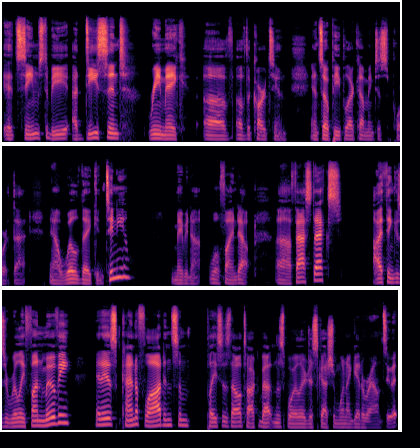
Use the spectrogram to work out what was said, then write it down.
it seems to be a decent remake of of the cartoon, and so people are coming to support that. Now, will they continue? Maybe not. We'll find out. Uh, Fast X, I think, is a really fun movie. It is kind of flawed in some places that I'll talk about in the spoiler discussion when I get around to it.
